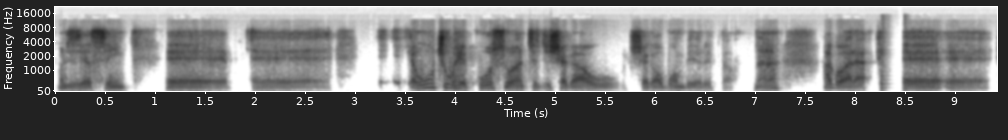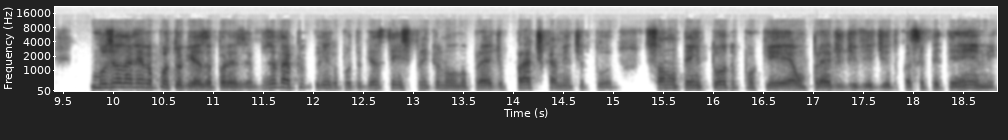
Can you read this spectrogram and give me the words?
vamos dizer assim, é, é, o último recurso antes de chegar o, chegar o bombeiro e tal. Né? Agora, é, é, o Museu da Língua Portuguesa, por exemplo, o Museu da Língua Portuguesa tem sprinkler no, no, prédio praticamente todo. Só não tem todo porque é um prédio dividido com a CPTM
